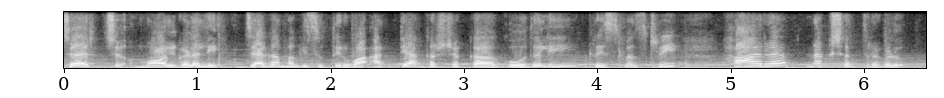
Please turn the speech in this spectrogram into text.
ಚರ್ಚ್ ಮಾಲ್ಗಳಲ್ಲಿ ಜಗಮಗಿಸುತ್ತಿರುವ ಅತ್ಯಾಕರ್ಷಕ ಗೋದಲಿ ಕ್ರಿಸ್ಮಸ್ ಟ್ರೀ, ಹಾರ, ನಕ್ಷತ್ರಗಳು.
